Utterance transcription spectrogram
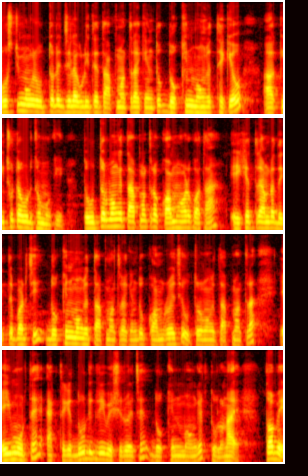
পশ্চিমবঙ্গের উত্তরের জেলাগুলিতে তাপমাত্রা কিন্তু দক্ষিণবঙ্গের থেকেও কিছুটা ঊর্ধ্বমুখী। তো উত্তরবঙ্গের তাপমাত্রা কম হওয়ার কথা, এই ক্ষেত্রে আমরা দেখতে পাচ্ছি দক্ষিণবঙ্গের তাপমাত্রা কিন্তু কম রয়েছে, উত্তরবঙ্গের তাপমাত্রা এই মুহূর্তে এক থেকে দু ডিগ্রি বেশি রয়েছে দক্ষিণবঙ্গের তুলনায়। তবে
